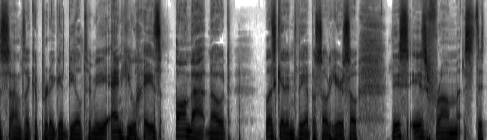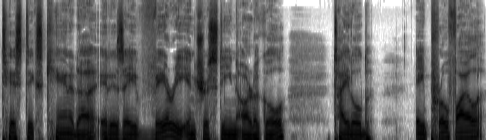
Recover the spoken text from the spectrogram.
Sounds like a pretty good deal to me. Anyways, on that note, let's get into the episode here. So, this is from Statistics Canada. It is a very interesting article titled A Profile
